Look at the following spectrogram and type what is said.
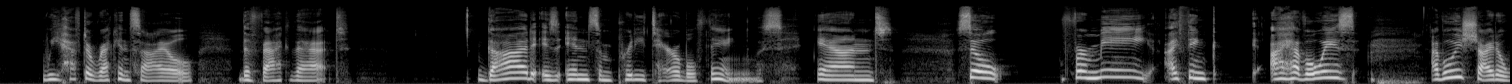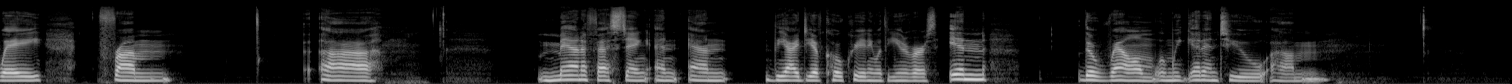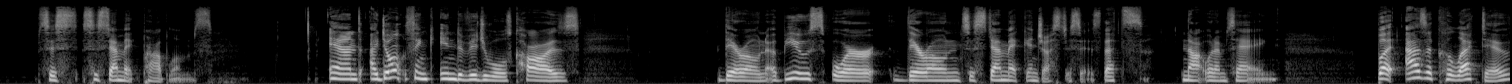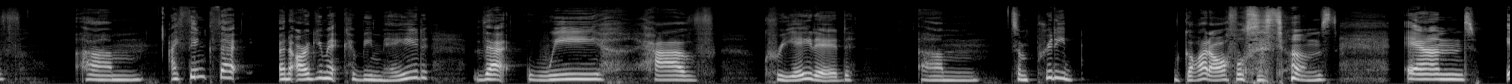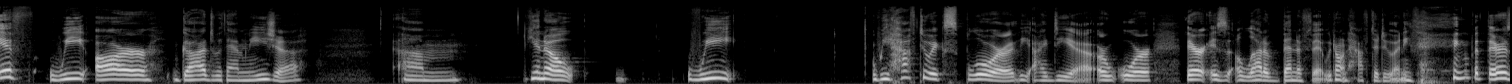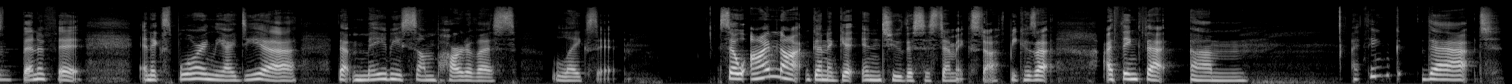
we have to reconcile the fact that God is in some pretty terrible things. And so for me, I think I have always I've always shied away from uh manifesting and and the idea of co-creating with the universe in the realm when we get into um sy- systemic problems. And I don't think individuals cause their own abuse or their own systemic injustices. That's not what I'm saying. But as a collective, um, I think that an argument could be made that we have created um, some pretty god awful systems. And if we are gods with amnesia, um, you know, we we have to explore the idea or or there is a lot of benefit we don't have to do anything but there's benefit in exploring the idea that maybe some part of us likes it so i'm not going to get into the systemic stuff because i i think that um i think that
